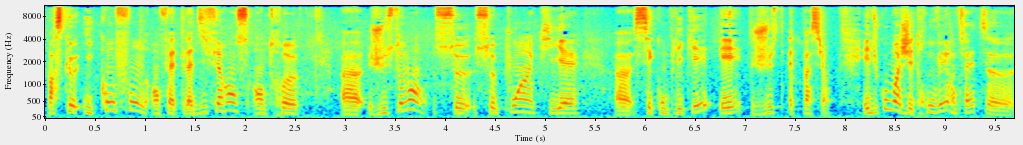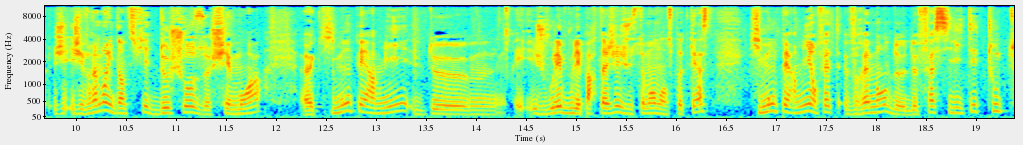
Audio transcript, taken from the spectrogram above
Parce qu'ils confondent en fait la différence entre euh, justement ce, point qui est euh, c'est compliqué et juste être patient. Et du coup, moi, j'ai trouvé en fait, euh, j'ai vraiment identifié deux choses chez moi qui m'ont permis de, je voulais vous les partager justement dans ce podcast, qui m'ont permis en fait vraiment de faciliter toute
